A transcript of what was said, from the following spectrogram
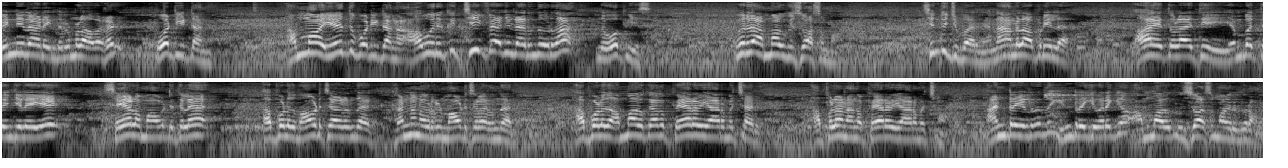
வெந்நீராடை நிர்மலா அவர்கள் போட்டியிட்டாங்க. அம்மா எதிர்த்து போட்டிட்டாங்க அவருக்கு சீஃப் ஏஜெண்டாக இருந்தவர் தான் இந்த ஓபிஎஸ் இவர் தான் அம்மாவுக்கு விசுவாசமா? சிந்திச்சு பாருங்கள் நாங்களும் அப்படி இல்லை. ஆயிரத்தி தொள்ளாயிரத்தி எண்பத்தஞ்சிலேயே சேலம் மாவட்டத்தில் அப்பொழுது மாவட்ட செயலர் இருந்தார். கண்ணன் அவர்கள் மாவட்ட செயலர் இருந்தார். அப்பொழுது அம்மாவுக்காக பேரவை ஆரம்பித்தார் அப்போல்லாம் நாங்கள் பேரவை ஆரம்பித்தோம் அன்றையிலிருந்து இன்றைக்கு வரைக்கும் அம்மாவுக்கு விசுவாசமாக இருக்கிறோம்.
